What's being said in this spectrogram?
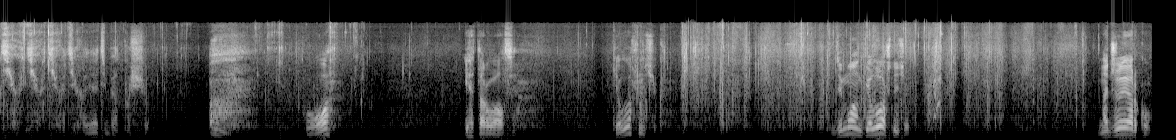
Тихо, тихо, тихо, тихо, я тебя отпущу. О! Оторвался. Килошничек. Димон, килошничек. На джерку.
